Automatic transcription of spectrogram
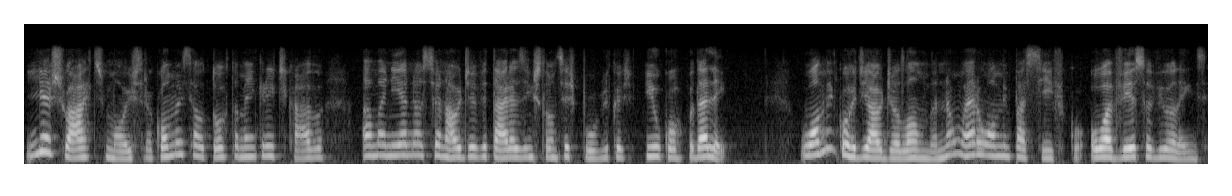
Lilia Schwartz mostra como esse autor também criticava a mania nacional de evitar as instâncias públicas e o corpo da lei. O homem cordial de Holanda não era um homem pacífico ou avesso à violência,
